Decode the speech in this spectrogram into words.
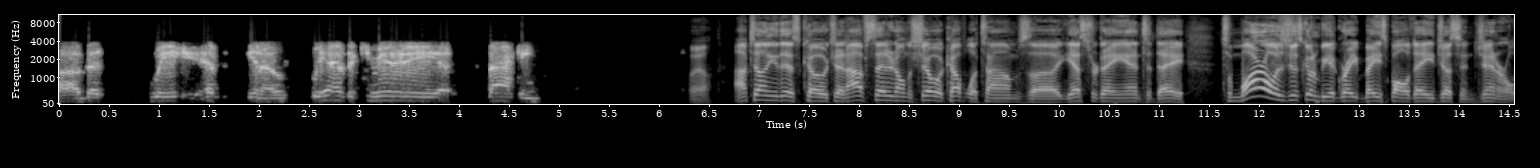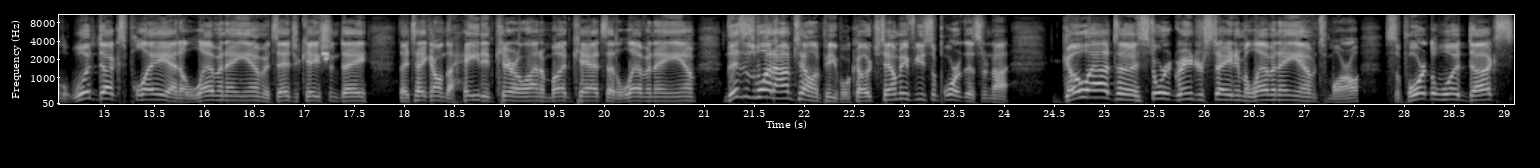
uh, that we have, you know, we have the community backing. Well, I'm telling you this, Coach, and I've said it on the show a couple of times uh, yesterday and today. Tomorrow is just going to be a great baseball day, just in general. The Wood Ducks play at 11 a.m. It's Education Day. They take on the hated Carolina Mudcats at 11 a.m. This is what I'm telling people, Coach. Tell me if you support this or not. Go out to historic Grainger Stadium 11 a.m. tomorrow. Support the Wood Ducks.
